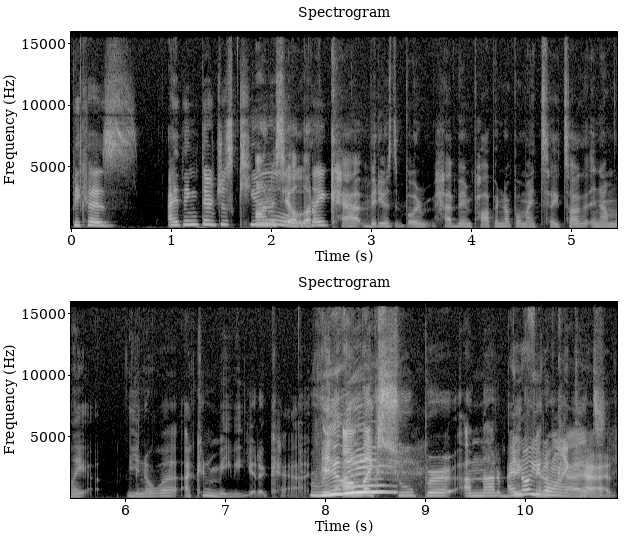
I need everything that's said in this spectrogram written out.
because I think they're just cute. Honestly, a lot like, of cat videos have been popping up on my TikTok, and I'm like, you know what? I could maybe get a cat. And I'm like super. I'm not a big I know you don't like cats. cats.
